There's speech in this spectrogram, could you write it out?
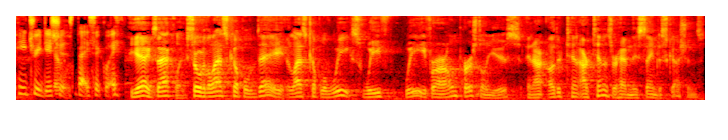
Petri dishes, basically. Yeah, exactly. So over the last couple of days, last couple of weeks, we've we for our own personal use, and our other ten, our tenants are having these same discussions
